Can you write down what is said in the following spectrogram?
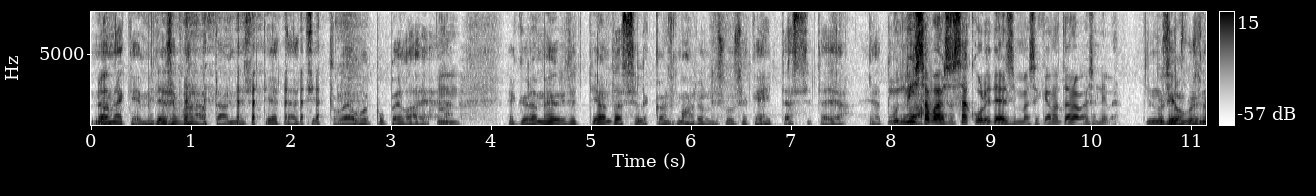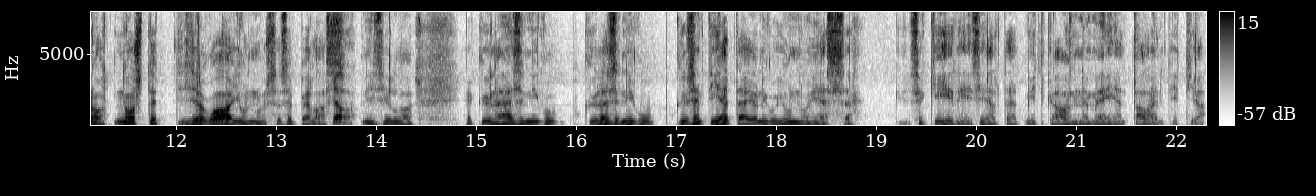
ne Joo. näkee, miten se varataan, niin se tietää, että siitä tulee huippupelaaja. Ja, Mm. ja kyllä me yritettiin antaa sille kans mahdollisuus ja kehittää sitä. Ja, ja Mutta tota, missä vaiheessa sä kuulit ensimmäisen kerran teräväisen nimen? No silloin kun se no- nostettiin, silloin kun A-junnuissa se pelasi, Joo. niin silloin, ja kyllähän se niinku, kyllä se niinku, kyllä sen tietää jo niinku junnuiässä, se kiirii sieltä, että mitkä on ne meidän talentit ja,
